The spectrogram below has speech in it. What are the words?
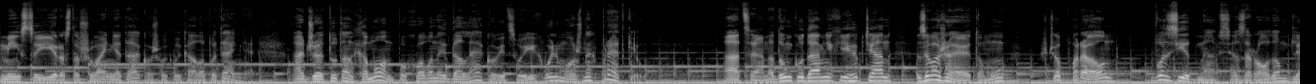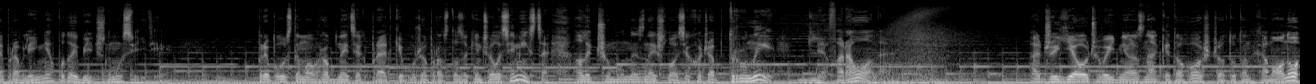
Місце її розташування також викликало питання, адже Тутанхамон похований далеко від своїх вельможних предків. А це, на думку давніх єгиптян, заважає тому, що фараон воз'єднався з родом для правління в потойбічному світі. Припустимо, в гробницях предків уже просто закінчилося місце, але чому не знайшлося хоча б труни для фараона? Адже є очевидні ознаки того, що Тутанхамону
